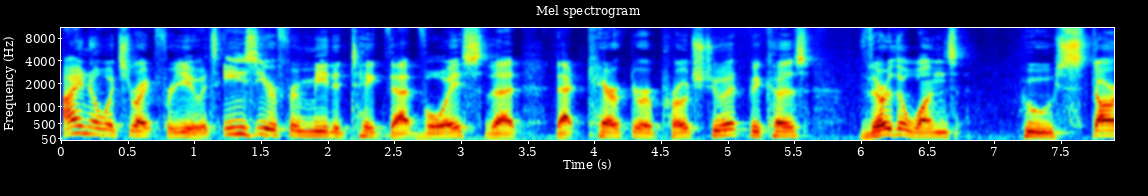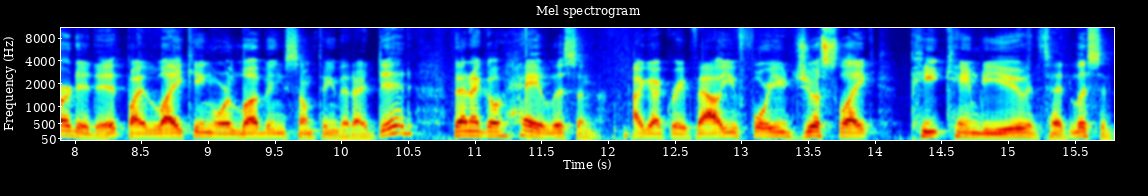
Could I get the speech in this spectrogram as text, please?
I know what's right for you. It's easier for me to take that voice, that that character approach to it, because they're the ones who started it by liking or loving something that I did, then I go, hey, listen, I got great value for you, just like Pete came to you and said, listen,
